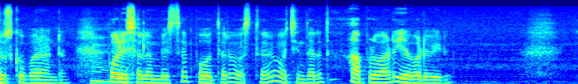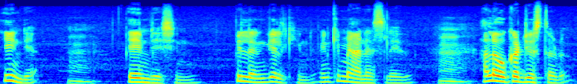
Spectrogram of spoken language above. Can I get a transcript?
చూసుకోపోరు అంటారు. పోలీసు వాళ్ళని పిలిస్తే పోతారు వస్తారు. వచ్చిన తర్వాత అప్పుడు వాడు ఎవడు వీడు? ఇండియా. ఏం చేసింది పిల్లని గెలికిండు. వీనికి మేనర్స్ లేదు. అలా ఒకటి చూస్తాడు.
